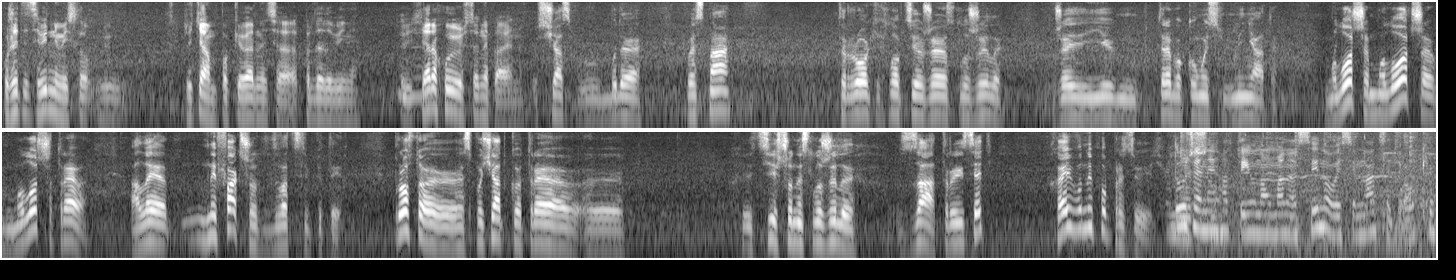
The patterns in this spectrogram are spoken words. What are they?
пожити цивільним життям, поки вернеться, прийде до війни. Тобто, я рахую, що це неправильно. Зараз буде весна, три роки хлопці вже служили, вже їм треба комусь міняти. Молодше, молодше, молодше треба. Але не факт, що з 25. Просто е, спочатку треба е, ці, що не служили за 30, хай вони попрацюють. Дуже негативно. У мене сину 18 років.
